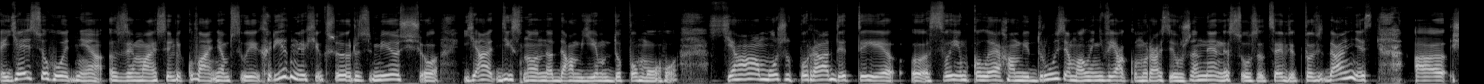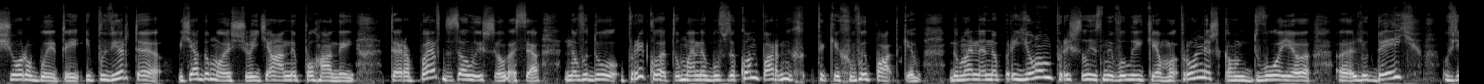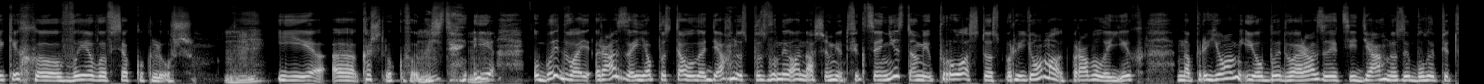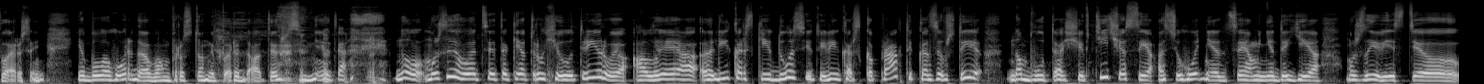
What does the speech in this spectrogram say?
Я і сьогодні займаюся лікуванням своїх рідних, якщо я розумію, що я дійсно надам їм допомогу. Я можу порадити е, своїм колегам і друзям, але ні в якому разі вже не несу за це відповідальність. А що робити? І повірте, я думаю, що я непоганий терапевт залишилася. Наведу приклад, у мене був закон парних таких випадків. До мене на прийом прийшли з невеликим проміжком двоє е, людей, в яких е, виявився коклюш. Угу. І е, кашлюк, вибачте. Мгм. І обидва рази я поставила діагноз, позвонила нашим інфекціоністам і просто з прийому відправила їх на прийом. І обидва рази ці діагнози були підтверджені. Я була горда, вам просто не передати. Розумієте? Ну можливо, це так я трохи утрірую, але лікарський досвід і лікарська практика завжди набута ще в ті часи. А сьогодні це мені дає можливість. е,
